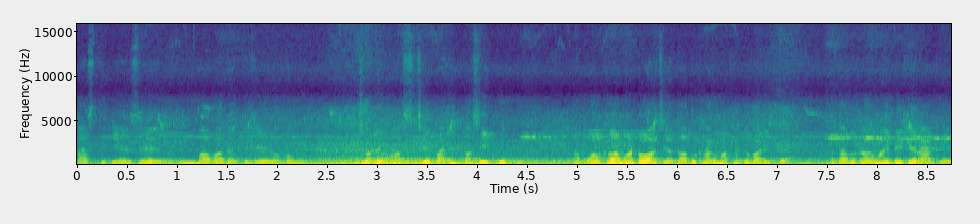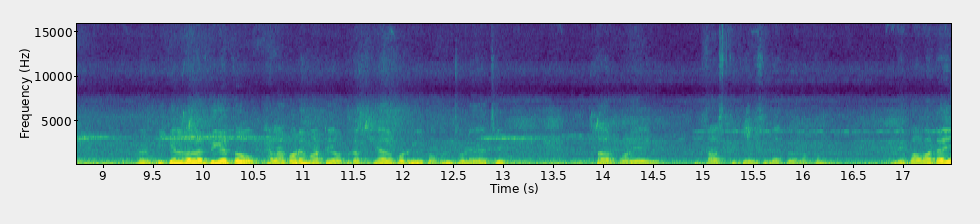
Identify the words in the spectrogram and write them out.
কাজ থেকে এসে বাবা দেখে যে এরকম জলে ভাসছে বাড়ির পাশেই পুকুর। আর বল খেলা মাঠও আছে আর দাদু ঠাকুমা থাকে বাড়িতে। তো দাদু ঠাকুমাই দেখে রাখে। বিকেলবেলার দিকে তো খেলা করে মাঠে অতটা খেয়াল করেনি কখন চলে গেছে। তারপরে কাজ থেকে এসে দেখে ওরকম। যে বাবাটাই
